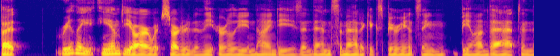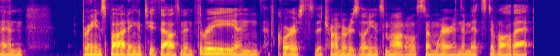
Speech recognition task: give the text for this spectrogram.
But really EMDR, which started in the early 90s, and then somatic experiencing beyond that, and then brain spotting in 2003, and of course the trauma resilience model somewhere in the midst of all that,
